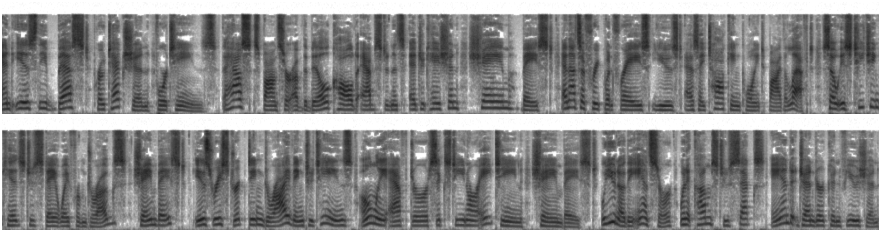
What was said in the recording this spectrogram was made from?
and is the best protection for teens. The House sponsor of the bill called abstinence education shame based, and that's a frequent phrase used as a talking point by the left. So is teaching kids to stay away from drugs shame based? Is restricting driving to teens only after 16 or 18 shame based? Well, you know the answer. When it comes to sex and gender confusion,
